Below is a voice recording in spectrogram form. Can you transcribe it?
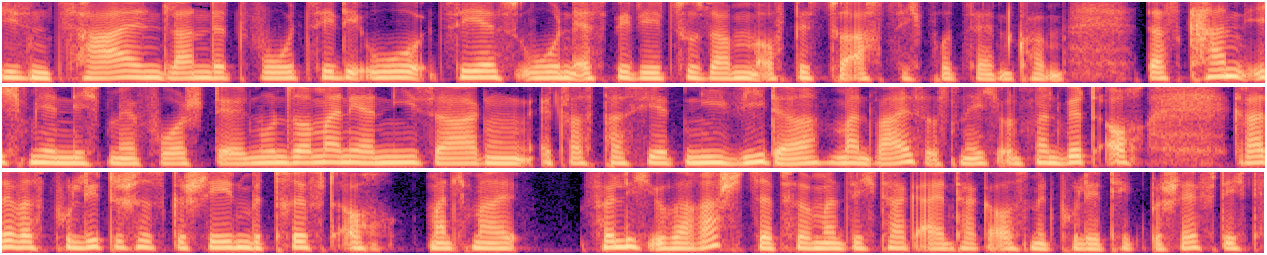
diesen Zahlen landet, wo CDU, CSU und SPD zusammen auf bis zu 80 Prozent kommen. Das kann ich mir nicht mehr vorstellen. Nun soll man ja nie sagen, etwas passiert nie wieder. Man weiß es nicht. Und man wird auch, gerade was politisches Geschehen betrifft, auch manchmal völlig überrascht, selbst wenn man sich Tag ein, Tag aus mit Politik beschäftigt.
